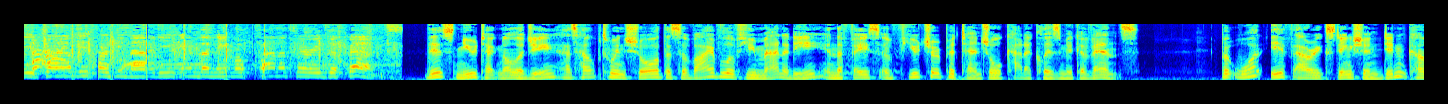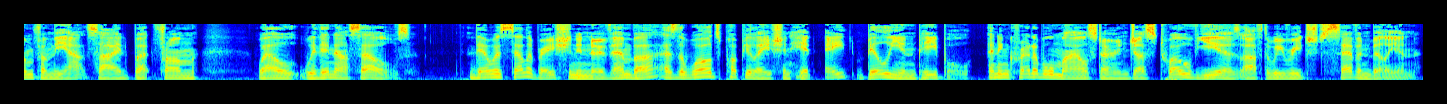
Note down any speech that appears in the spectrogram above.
a triumph for humanity in the name of planetary defense. This new technology has helped to ensure the survival of humanity in the face of future potential cataclysmic events. But what if our extinction didn't come from the outside, but from, well, within ourselves? There was celebration in November as the world's population hit 8 billion people, an incredible milestone just 12 years after we reached 7 billion.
